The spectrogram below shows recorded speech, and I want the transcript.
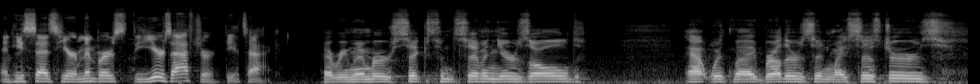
And he says he remembers the years after the attack. I remember six and seven years old, out with my brothers and my sisters,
